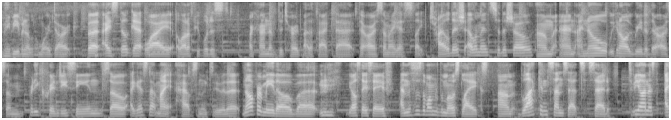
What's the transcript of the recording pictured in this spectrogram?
maybe even a little more dark. But I still get why a lot of people just are kind of deterred by the fact that there are some, I guess, like childish elements to the show. Um, and I know we can all agree that there are some pretty cringy scenes, so I guess that might have something to do with it. Not for me though, but y'all stay safe. And this is the one with the most likes. Um, Black and Sunsets said, to be honest, I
